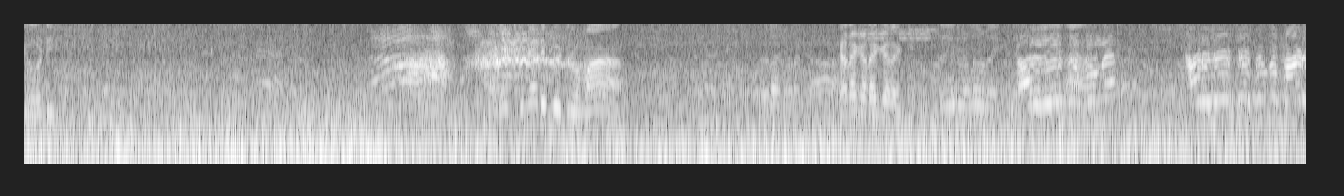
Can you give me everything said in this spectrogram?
ஓடி ஓடி. பின்னாடி போயிட்டுருமா? கடை கடை கடை. மாடு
